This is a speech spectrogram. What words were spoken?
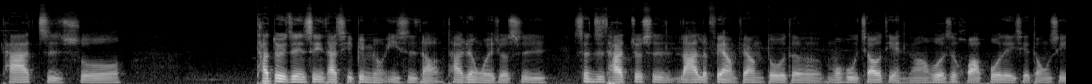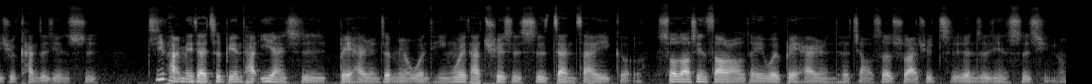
他只说他对这件事情他其实并没有意识到，他认为就是。甚至他就是拉了非常非常多的模糊焦点，然后或者是滑坡的一些东西去看这件事。鸡排妹在这边，她依然是被害人，这没有问题，因为她确实是站在一个受到性骚扰的一位被害人的角色出来去指认这件事情哦。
